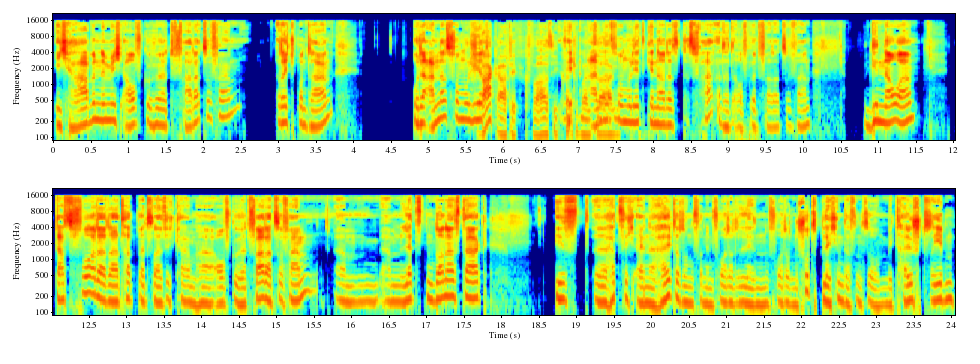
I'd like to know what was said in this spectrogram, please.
Ich habe nämlich aufgehört, Fahrrad zu fahren, recht spontan. Oder anders formuliert, Schlagartig quasi, könnte man anders sagen. formuliert, genau, das, das Fahrrad hat aufgehört, Fahrrad zu fahren. Genauer, das Vorderrad hat bei 30 kmh aufgehört, Fahrrad zu fahren. Ähm, am letzten Donnerstag ist, äh, hat sich eine Halterung von den vorderen, vorderen Schutzblechen, das sind so Metallstreben,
